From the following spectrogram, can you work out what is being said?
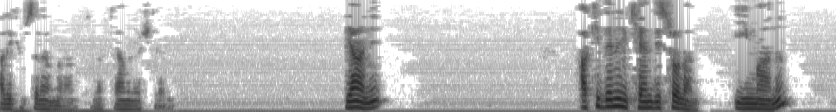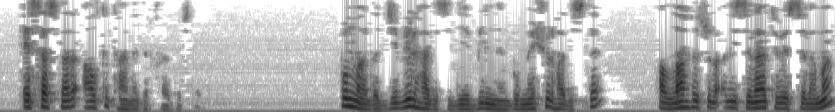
Aleykümselam ve rahmetullah. Kamil hoş geldin. Yani akidenin kendisi olan imanın esasları altı tanedir kardeşlerim. Bunlar da Cibril hadisi diye bilinen bu meşhur hadiste Allah Resulü Aleyhisselatü Vesselam'a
